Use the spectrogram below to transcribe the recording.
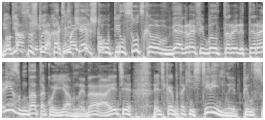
Ну, Единственное, что их отличает, что у Пилсудского в биографии был терроризм, да, такой явный, да, а эти, эти как бы такие стерильные, пилс,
